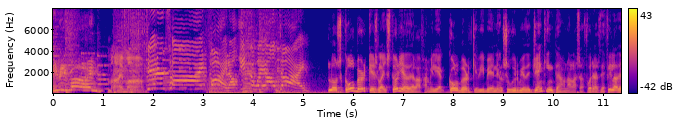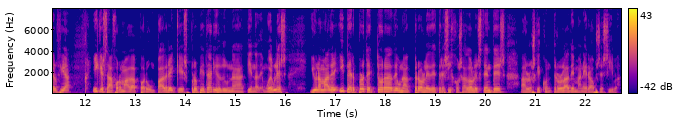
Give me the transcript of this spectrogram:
TV's mine! My mom. Dinner time! Fine, I'll eat the way I'll die. Los Goldberg, que es la historia de la familia Goldberg que vive en el suburbio de Jenkintown, a las afueras de Filadelfia, y que está formada por un padre que es propietario de una tienda de muebles y una madre hiperprotectora de una prole de tres hijos adolescentes a los que controla de manera obsesiva,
